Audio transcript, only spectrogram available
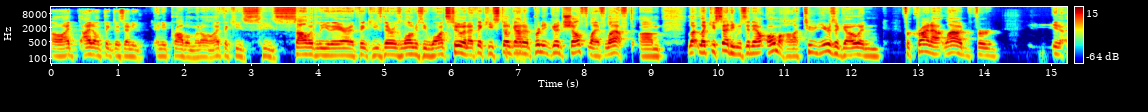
Oh, I, I don't think there's any any problem at all. I think he's he's solidly there. I think he's there as long as he wants to, and I think he's still got a pretty good shelf life left. Um, like you said, he was in Omaha two years ago, and for crying out loud, for you know,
